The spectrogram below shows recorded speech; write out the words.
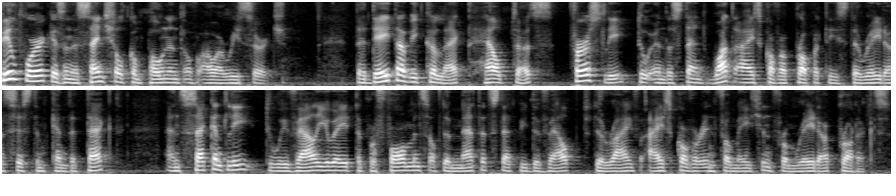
Fieldwork is an essential component of our research. The data we collect helped us, firstly, to understand what ice cover properties the radar system can detect, and secondly, to evaluate the performance of the methods that we developed to derive ice cover information from radar products.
